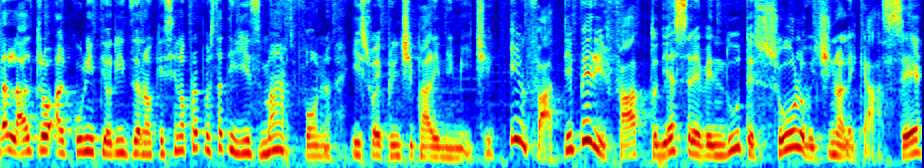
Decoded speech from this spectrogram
Dall'altro alcuni teorizzano che siano proprio stati gli smartphone i suoi principali nemici. Infatti, per il fatto di essere vendute solo vicino alle casse,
